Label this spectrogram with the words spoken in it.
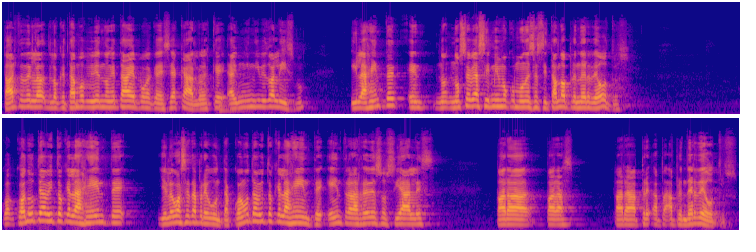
Parte de lo, que estamos viviendo en esta época que decía Carlos es que hay un individualismo y la gente no, se ve a sí mismo como necesitando aprender de otros. ¿Cuándo usted ha visto que la gente, yo le voy a hacer esta pregunta, ¿cuándo usted ha visto que la gente entra a las redes sociales para, para, para aprender de otros?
